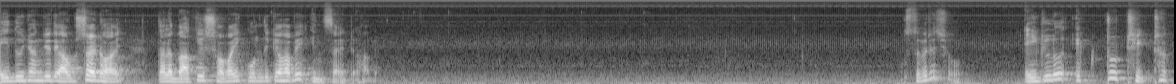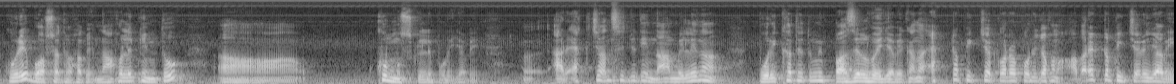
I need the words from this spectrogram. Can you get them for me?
এই দুজন যদি আউটসাইড হয় তাহলে বাকি সবাই কোন দিকে হবে? ইনসাইডে হবে। বুঝতে পেরেছ? এইগুলো একটু ঠিকঠাক করে বসাতে হবে, না হলে কিন্তু খুব মুশকিলে পড়ে যাবে। আর এক চান্সে যদি না মেলে না, পরীক্ষাতে তুমি পাজেল হয়ে যাবে। কেন? একটা পিকচার করার পরে যখন আবার একটা পিকচারে যাবে,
